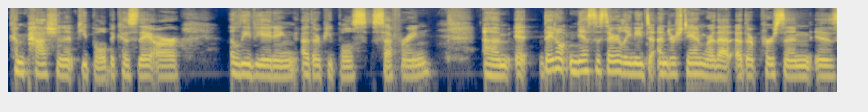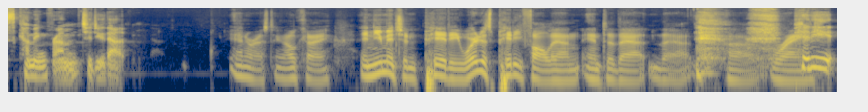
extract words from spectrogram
compassionate people because they are alleviating other people's suffering. Um, it, they don't necessarily need to understand where that other person is coming from to do that. Interesting. Okay. And you mentioned pity. Where does pity fall in into that that uh, range? pity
